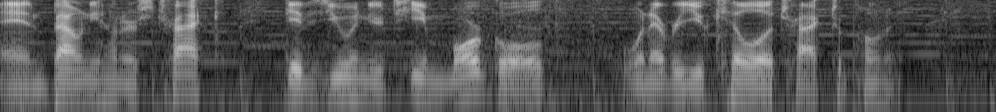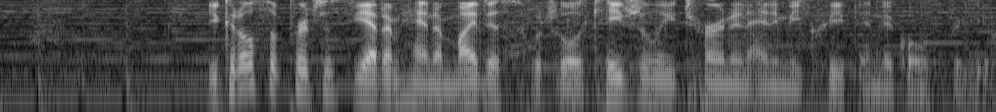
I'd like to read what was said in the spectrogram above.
and Bounty Hunter's Track gives you and your team more gold whenever you kill a tracked opponent. You could also purchase the item Hand of Midas, which will occasionally turn an enemy creep into gold for you.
